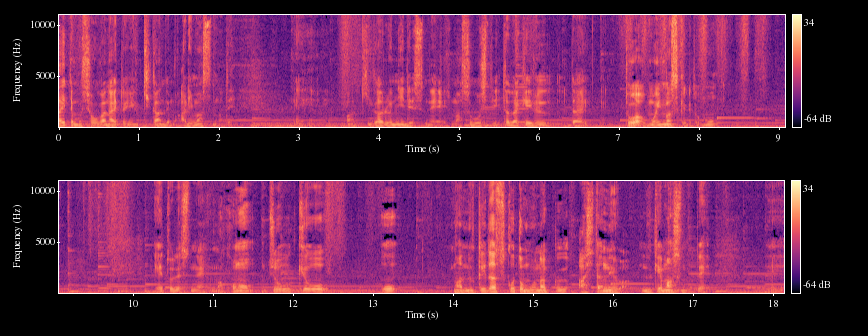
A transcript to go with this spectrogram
えてもしょうがないという期間でもありますので、えー、まあ、気軽にですね、まあ、過ごしていただけるとは思いますけれどもえ、ー、とですね、まあ、この状況を、まあ、抜け出すこともなく明日には抜けますので、え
